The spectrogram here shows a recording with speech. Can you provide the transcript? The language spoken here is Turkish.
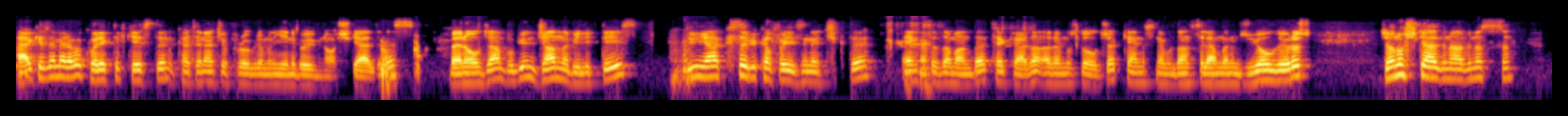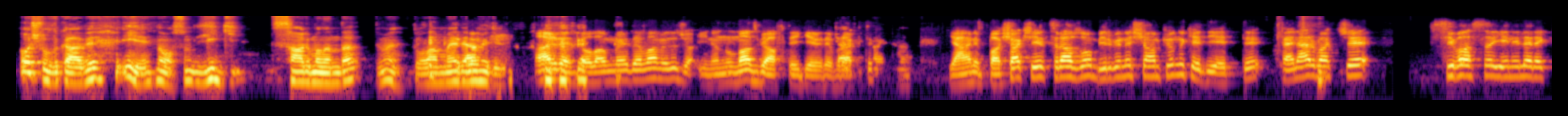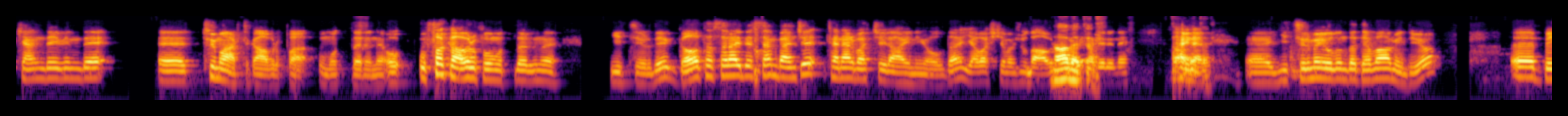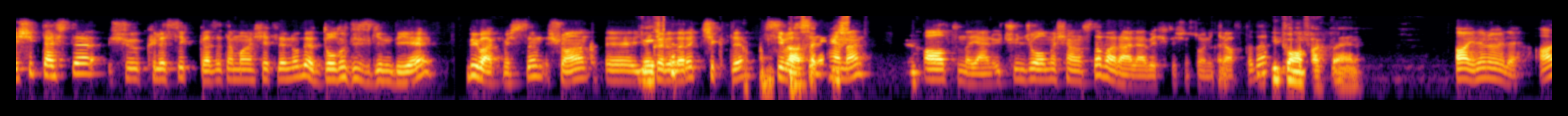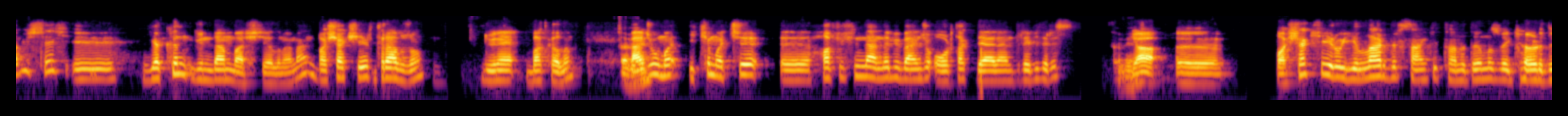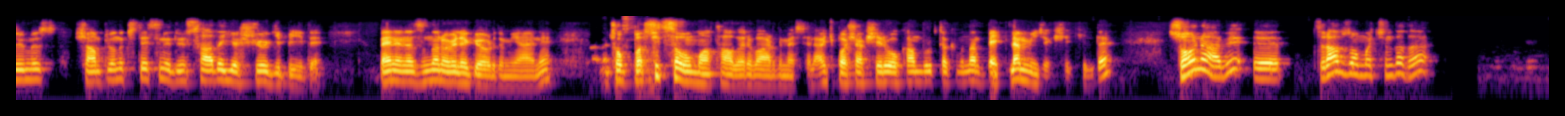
Herkese merhaba. Kolektif Kest'in Catenaccio programının yeni bölümüne hoş geldiniz. Ben Olcan. Bugün Can'la birlikteyiz. Dünya kısa bir kafa izine çıktı. En kısa zamanda tekrardan aramızda olacak. Kendisine buradan selamlarımızı yolluyoruz. Can hoş geldin abi. Nasılsın? Hoş bulduk abi. İyi. Ne olsun. Lig sarmalında değil mi? Dolanmaya devam ediyoruz. Aynen dolanmaya devam ediyoruz. İnanılmaz bir haftayı geride bıraktık. Yani Başakşehir, Trabzon birbirine şampiyonluk hediye etti. Fenerbahçe Sivas'a yenilerek kendi evinde e, tüm artık Avrupa umutlarını, o ufak Avrupa umutlarını yitirdi. Galatasaray desem bence Fenerbahçe ile aynı yolda. Yavaş yavaş o da Avrupa ülkelerini aynen e, yitirme yolunda devam ediyor. E, Beşiktaş'ta şu klasik gazete manşetlerinin oluyor dolu dizgin diye. Bir bakmışsın şu an e, yukarılara çıktı. Sivas'ın hemen altında yani üçüncü olma şansı da var hala Beşiktaş'ın son iki evet. haftada. Bir puan farklı yani. Aynen öyle. Abi şey e, yakın günden başlayalım hemen. Başakşehir Trabzon. Düne bakalım. Tabii. Bence bu iki maçı e, hafifinden de bir bence ortak değerlendirebiliriz. Tabii. Ya e, Başakşehir o yıllardır sanki tanıdığımız ve gördüğümüz şampiyonluk sitesini dün sahada yaşıyor gibiydi. Ben en azından öyle gördüm yani. Çok basit savunma hataları vardı mesela. Hiç Başakşehir Okan Buruk takımından beklenmeyecek şekilde. Sonra abi e, Trabzon maçında da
